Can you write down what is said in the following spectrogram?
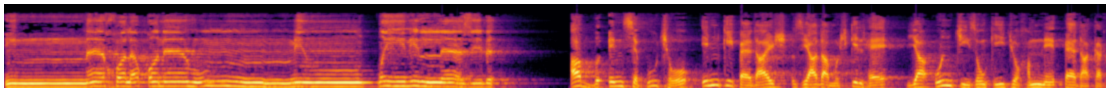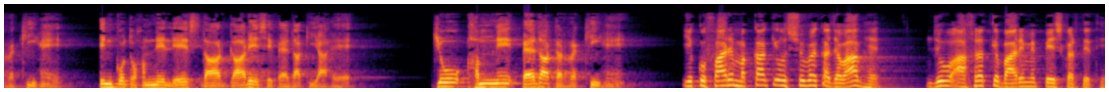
انا خلقناهم من طين لازب۔ اب ان سے پوچھو ان کی پیدائش زیادہ مشکل ہے یا ان چیزوں کی جو ہم نے پیدا کر رکھی ہیں؟ ان کو تو ہم نے لیس دار گارے سے پیدا کیا ہے۔ جو ہم نے پیدا کر رکھی ہیں۔ یہ کفار مکہ کے اس شبہ کا جواب ہے جو وہ آخرت کے بارے میں پیش کرتے تھے۔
